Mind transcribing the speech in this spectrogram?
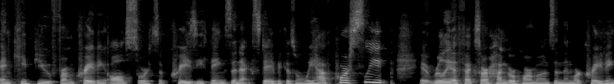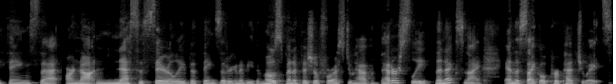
and keep you from craving all sorts of crazy things the next day. Because when we have poor sleep, it really affects our hunger hormones. And then we're craving things that are not necessarily the things that are going to be the most beneficial for us to have better sleep the next night. And the cycle perpetuates.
